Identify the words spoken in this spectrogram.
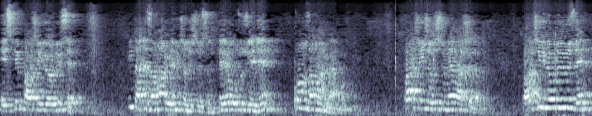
S1 parçayı gördüyse bir tane zaman üremi çalıştırsın. T37 son zaman bu. Parçayı çalıştırmaya başladım. Parçayı gördüğümüzde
